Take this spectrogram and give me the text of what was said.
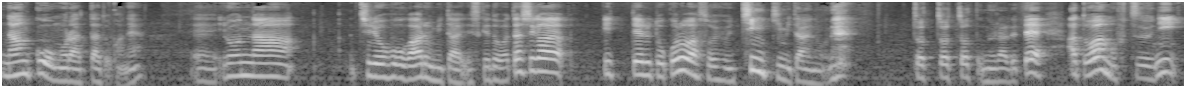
ー、何個をもらったとかね、えー、いろんな治療法があるみたいですけど私が行ってるところはそういうふうにチンキみたいのをね ちょっちょっちょっと塗られてあとはもう普通に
